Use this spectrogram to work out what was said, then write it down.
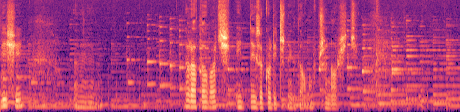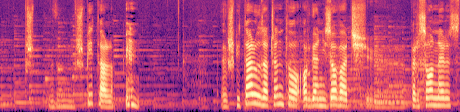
Wisi, e, ratować innych z okolicznych domów, przenosić. Szpital w szpitalu zaczęto organizować y, personel z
